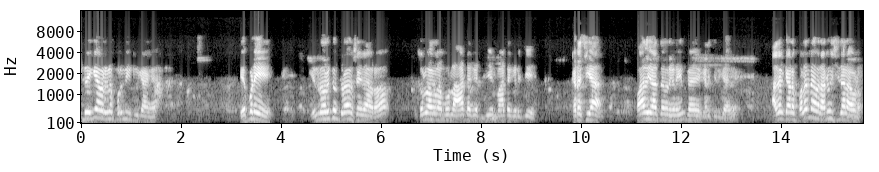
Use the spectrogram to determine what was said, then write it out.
இன்றைக்கு அவர்களை புரிஞ்சுக்கிட்டு இருக்காங்க. எப்படி எல்லோருக்கும் துரோகம் செய்தாரோ சொல்லுவாங்க நம்ம ஊரில் ஆட்டை கடிச்சு மாட்டை கடிச்சு கடைசியாக பாதுகாத்தவர்களையும் க- கிடைச்சிருக்காரு அதற்கான பலனை அவர் அனுபவிச்சுதான் ஆகணும்.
